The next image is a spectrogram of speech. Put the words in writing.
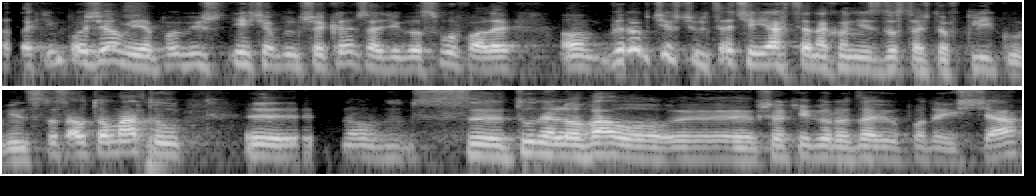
na takim poziomie. Ja już nie chciałbym przekręcać jego słów, ale o, wyrobcie w czym chcecie, ja chcę na koniec dostać to w kliku, więc to z automatu no, stunelowało wszelkiego rodzaju podejścia.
